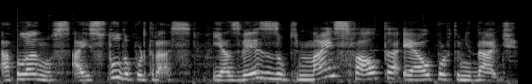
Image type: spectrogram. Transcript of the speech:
Há planos, há estudo por trás. E às vezes o que mais falta é a oportunidade,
